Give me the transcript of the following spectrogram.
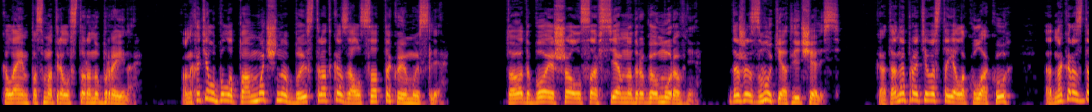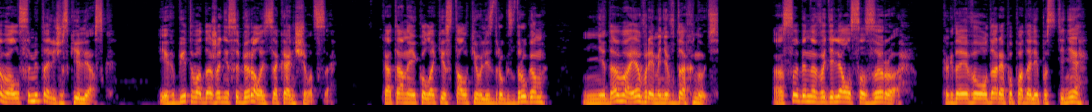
Клайм посмотрел в сторону Брейна. Он хотел было помочь, но быстро отказался от такой мысли. Тот бой шел совсем на другом уровне. Даже звуки отличались. Катана противостояла кулаку, однако раздавался металлический ляск. Их битва даже не собиралась заканчиваться. Катаны и кулаки сталкивались друг с другом, не давая времени вдохнуть. Особенно выделялся Зеро. Когда его удары попадали по стене,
